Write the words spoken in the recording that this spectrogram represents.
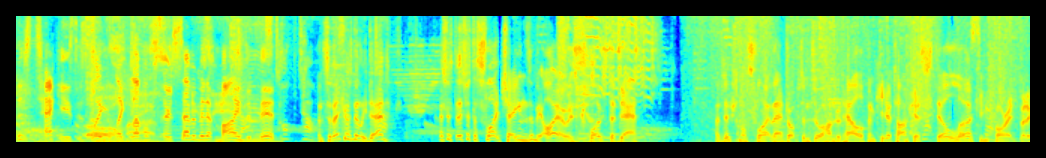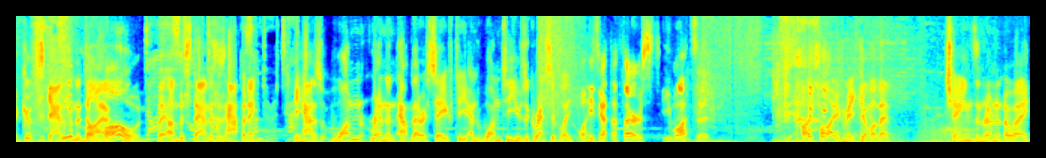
This techies is oh like like level or seven minute mines in mid. top tower And is Sudeiko's nearly dead. It's just, it's just a slight chains and the Io is close to death. Additional slight there drops him to 100 health and Kiyotaka is still lurking for it, but a good scan Leave from the him Dire. alone. They understand this is happening. under. He has one remnant out there as safety and one to use aggressively. Well, he's got the thirst. He wants it. High five me, come on then. Chains and remnant away.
